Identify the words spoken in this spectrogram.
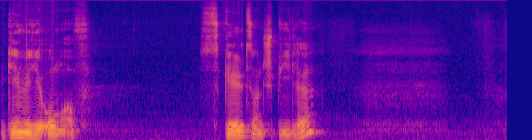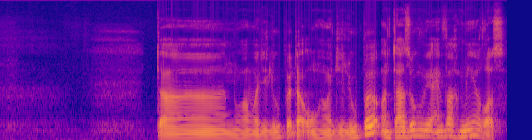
gehen wir hier oben auf Skills und Spiele. Dann haben wir die Lupe, da oben haben wir die Lupe und da suchen wir einfach Meros.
